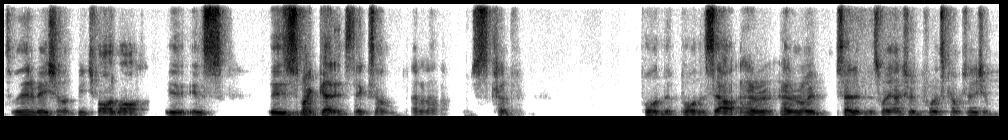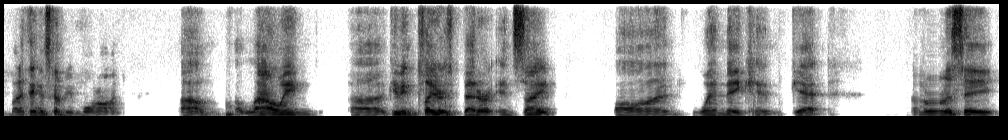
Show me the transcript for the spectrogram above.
some the innovation on beach volleyball is, is, is my gut instinct. So I'm, I don't know, I'm just kind of pulling the, pulling this out. I haven't, I haven't really said it in this way actually before this conversation, but I think it's going to be more on um, allowing, uh, giving players better insight on when they can get, I don't want to say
